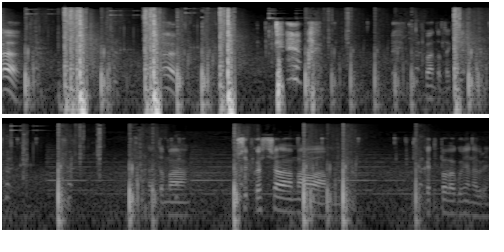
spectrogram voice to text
E! E! Chyba to taki. Ale to ma... Szybko strzela, ma mała. Taka typowa gówniana broń.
